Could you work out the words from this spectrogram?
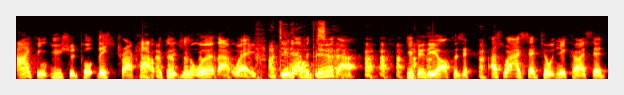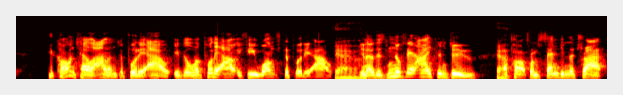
I think you should put this track out because it doesn't work that way. I do you never do that. you do the opposite. That's why I said to Nico, I said, you can't tell Alan to put it out. If he'll put it out, if he wants to put it out. Yeah. You know, there's nothing I can do Yeah. apart from send him the track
